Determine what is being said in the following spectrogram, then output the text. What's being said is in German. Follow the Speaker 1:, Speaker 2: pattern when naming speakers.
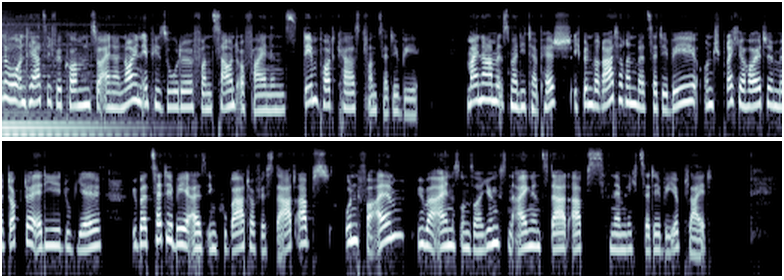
Speaker 1: Hallo und herzlich willkommen zu einer neuen Episode von Sound of Finance, dem Podcast von ZDB. Mein Name ist Madita Pesch, ich bin Beraterin bei ZDB und spreche heute mit Dr. Eddie Dubiel über ZDB als Inkubator für Startups und vor allem über eines unserer jüngsten eigenen Startups, nämlich ZDB Applied.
